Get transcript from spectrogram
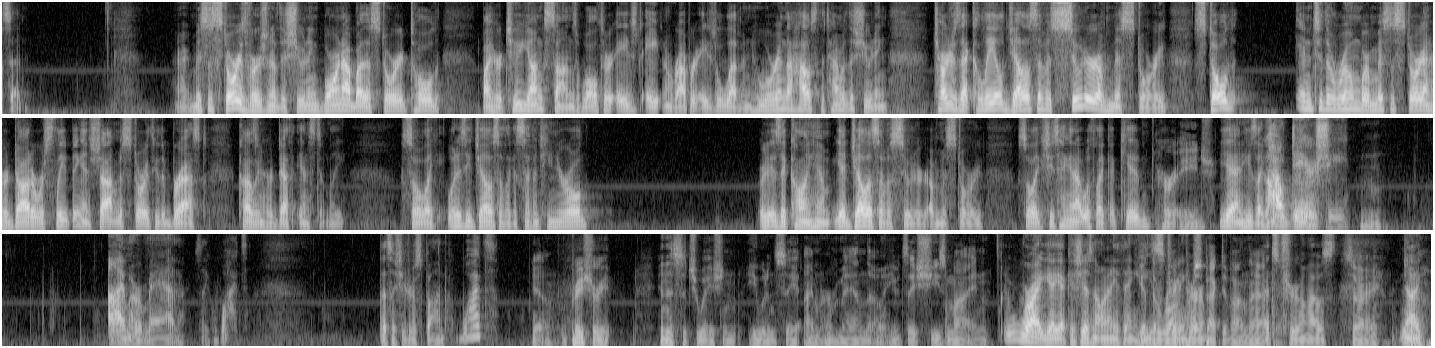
said. Mrs. Story's version of the shooting, borne out by the story told by her two young sons, Walter, aged 8, and Robert, aged 11, who were in the house at the time of the shooting, charges that Khalil, jealous of a suitor of Miss Story, stole into the room where Mrs. Story and her daughter were sleeping and shot Miss Story through the breast, causing her death instantly. So, like, what is he jealous of? Like a 17 year old? Or is it calling him, yeah, jealous of a suitor of Miss Story? So, like, she's hanging out with, like, a kid. Her age. Yeah, and he's like, how dare she? I'm her man. It's like, what? That's how she'd respond. What? Yeah, I'm pretty sure he, in this situation he wouldn't say "I'm her man" though. He would say "She's mine." Right, yeah, yeah, because she doesn't own anything. You get He's the wrong treating her. perspective on that. That's true. I was. Sorry. No, I,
